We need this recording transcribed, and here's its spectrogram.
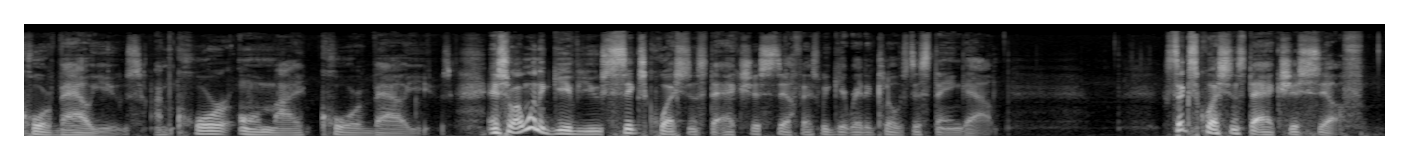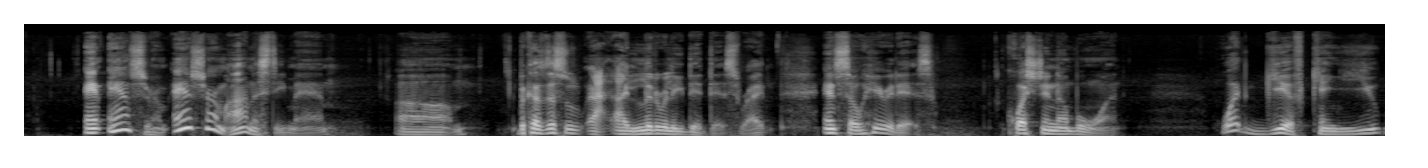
core values. I'm core on my core values. And so I want to give you six questions to ask yourself as we get ready to close this thing out. Six questions to ask yourself and answer them. Answer them honesty, man. Um, because this was I, I literally did this right? And so here it is. Question number one. What gift can you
